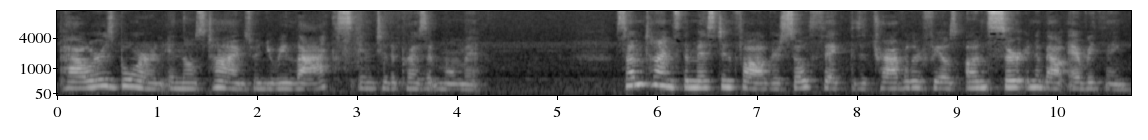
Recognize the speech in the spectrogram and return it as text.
Power is born in those times when you relax into the present moment. Sometimes the mist and fog are so thick that the traveler feels uncertain about everything.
